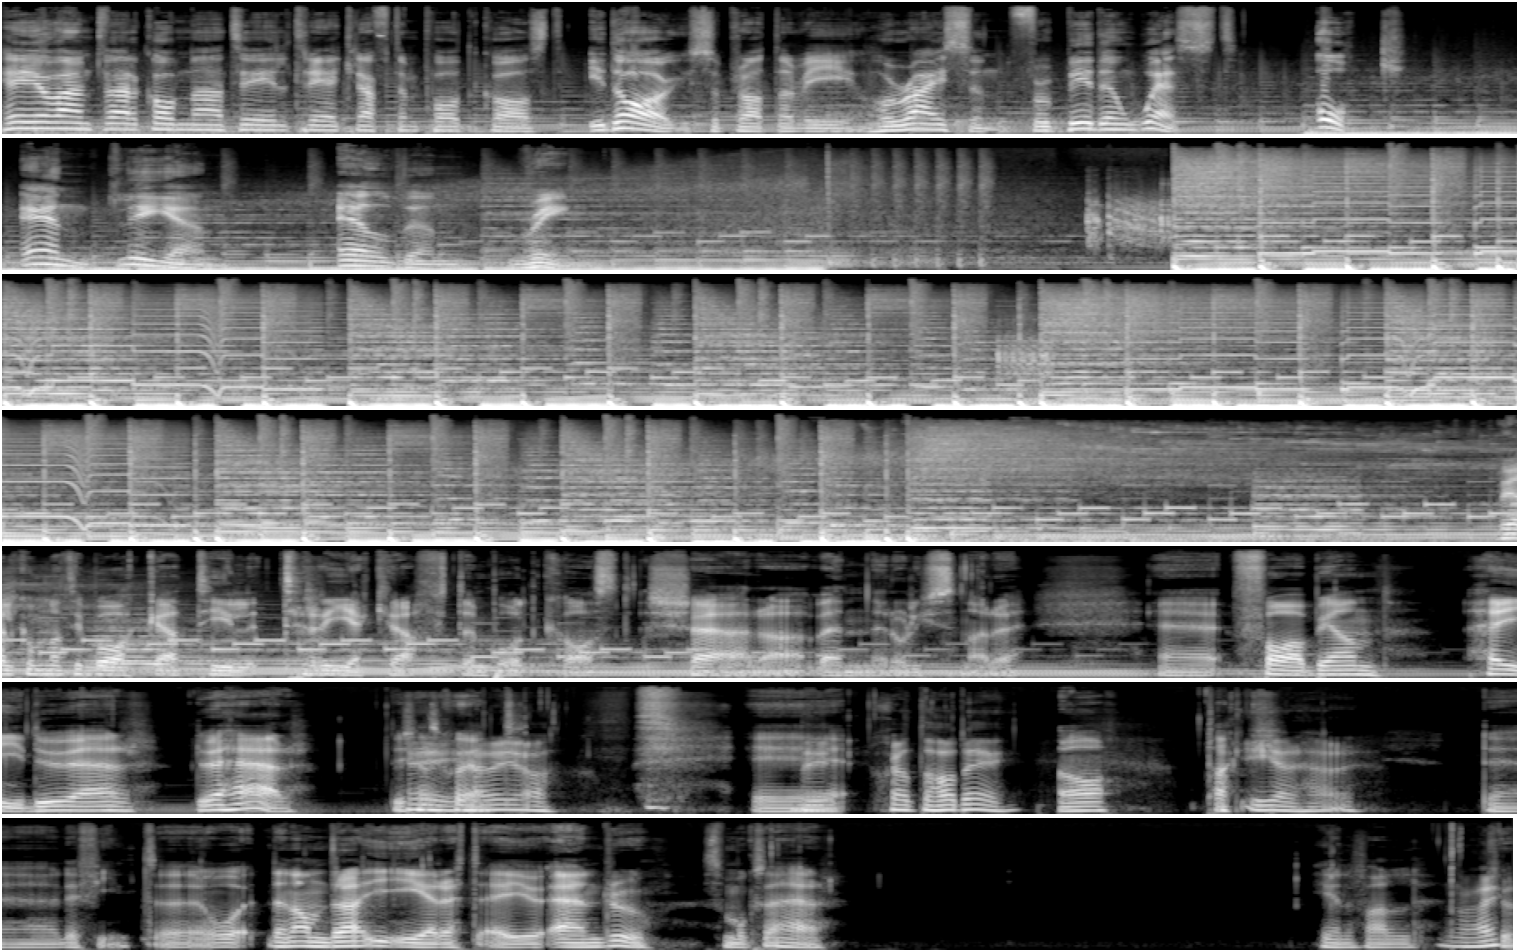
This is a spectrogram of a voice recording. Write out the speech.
Hej och varmt välkomna till Trekraften Podcast. Idag så pratar vi Horizon Forbidden West och äntligen Elden Ring. Välkomna tillbaka till Trekraften Podcast, kära vänner och lyssnare. Eh, Fabian, hej, du är, du är här. Det känns Hej, här är skönt. jag. Eh, Det är skönt att ha dig ja, tack. och er här. Det, det är fint. Eh, Och den andra i eret är ju Andrew, som också är här. I alla fall, Nej,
